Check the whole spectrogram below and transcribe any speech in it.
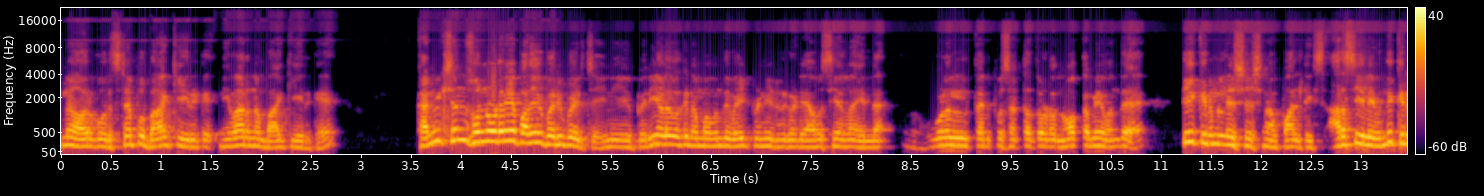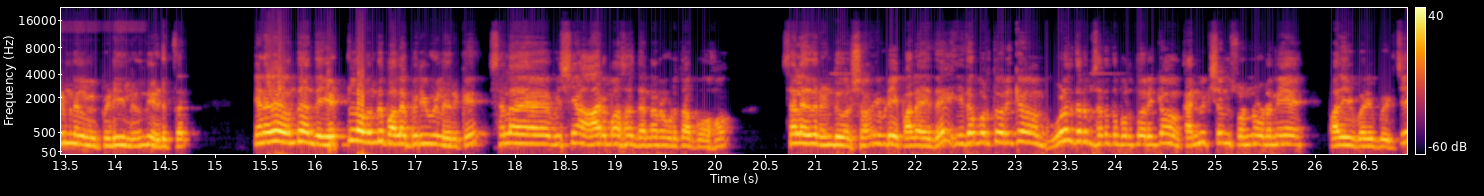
இன்னும் அவருக்கு ஒரு ஸ்டெப்பு பாக்கி இருக்குது நிவாரணம் பாக்கி இருக்குது கன்விக்ஷன் சொன்ன உடனே பதவி பறி போயிடுச்சு இனி பெரிய அளவுக்கு நம்ம வந்து வெயிட் பண்ணிட்டு இருக்க வேண்டிய அவசியம்லாம் இல்லை. ஊழல் தடுப்பு சட்டத்தோட நோக்கமே வந்து டீ கிரிமினலைசேஷன் ஆஃப் பாலிடிக்ஸ் அரசியலை வந்து கிரிமினல்கள் பிடியிலிருந்து எடுத்தல். எனவே வந்து அந்த எட்டுல வந்து பல பிரிவுகள் இருக்கு. சில விஷயம் ஆறு மாசம் தண்டனை கொடுத்தா போகும். சில இது ரெண்டு வருஷம். இப்படி பல இது. இதை பொறுத்த வரைக்கும் ஊழல் தடுப்பு சட்டத்தை பொறுத்த வரைக்கும் கன்விக்ஷன் சொன்ன உடனே பதவி பறி போயிடுச்சு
